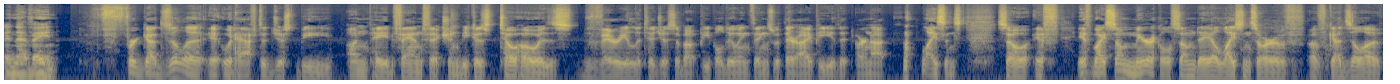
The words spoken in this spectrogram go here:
in that vein? For Godzilla, it would have to just be unpaid fan fiction because Toho is very litigious about people doing things with their IP that are not licensed. So if if by some miracle someday a licensor of, of Godzilla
